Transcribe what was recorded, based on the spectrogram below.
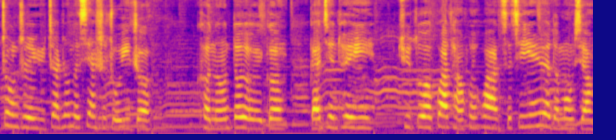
政治与战争的现实主义者，可能都有一个赶紧退役去做挂毯绘画、瓷器音乐的梦想。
